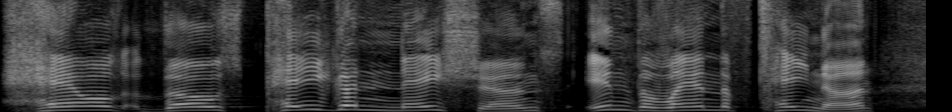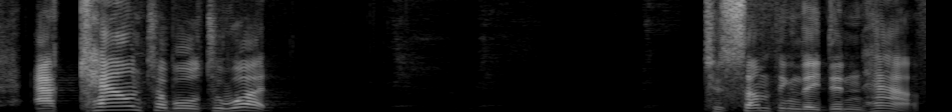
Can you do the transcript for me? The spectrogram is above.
held those pagan nations in the land of Canaan accountable to what? To something they didn't have.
